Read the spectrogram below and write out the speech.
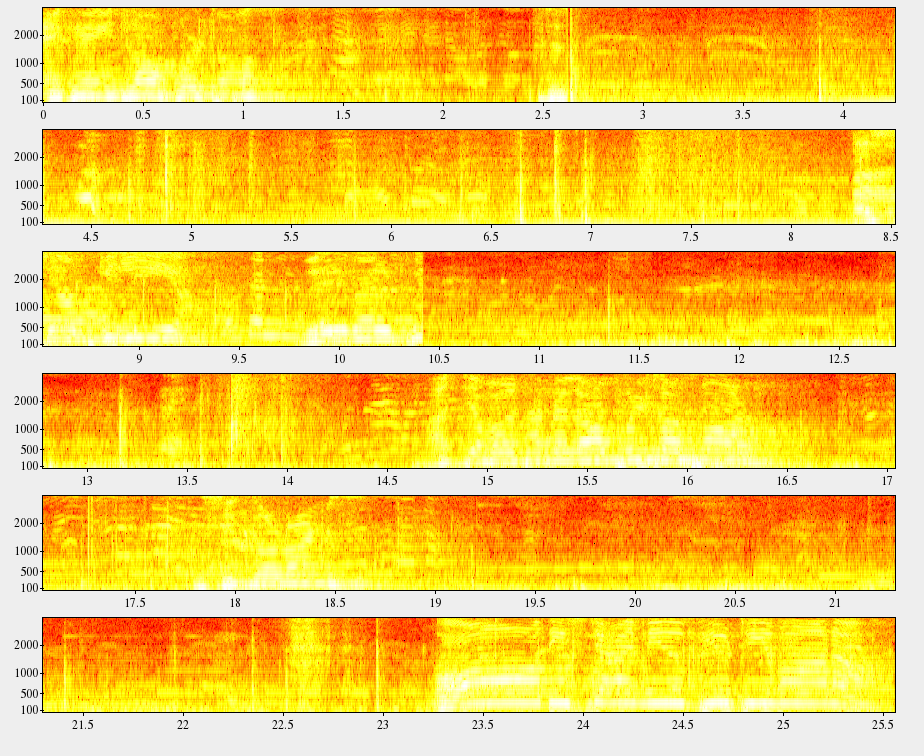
Again, long full toss. Just الشوط very well Adya balls and a long full toss ball. Single runs. Oh this time you beauty mana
